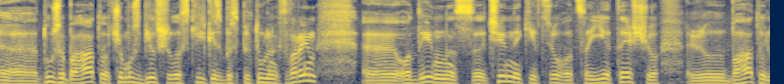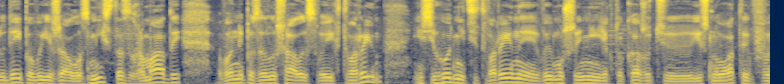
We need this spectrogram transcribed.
Е, Дуже багато чому збільшилась кількість безпритульних тварин. Е, Один з чинників цього це є те, що багато людей повиїжджало з міста, з громади, вони позалишали своїх тварин, і сьогодні ці тварини вимушені, як то кажуть, е, існувати в е,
